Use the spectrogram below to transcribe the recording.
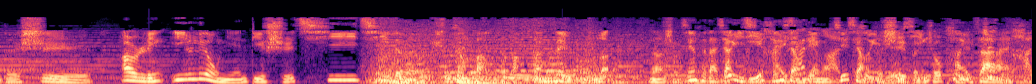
的是二零一六年第十七期的《书香榜》的榜单内容了。那首先和大家一起分享并揭晓的是本周排在啊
